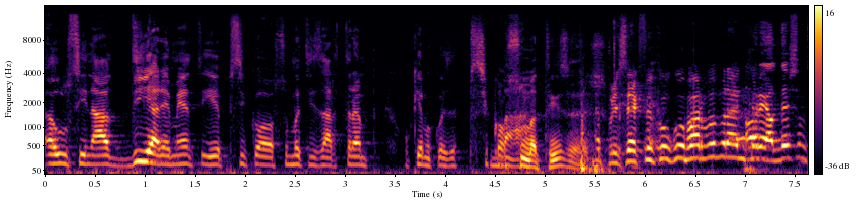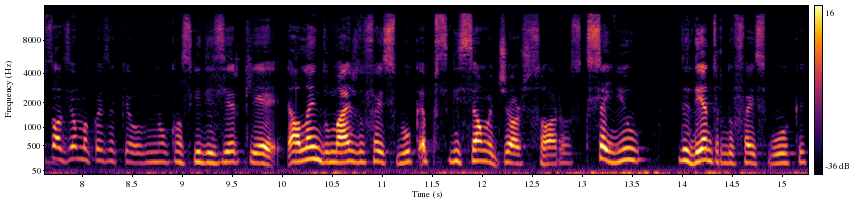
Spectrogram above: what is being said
alucinado diariamente e a psicossomatizar Trump, o que é uma coisa. Psicossomatizas? É por isso é que ficou com a barba branca. Aurel, deixa-me só dizer uma coisa que eu não consegui dizer, que é, além do mais do Facebook, a perseguição a George Soros, que saiu de dentro do Facebook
